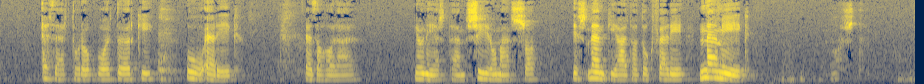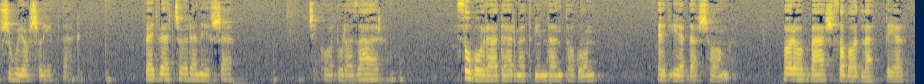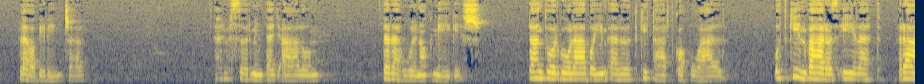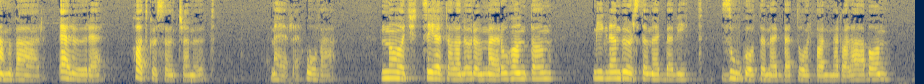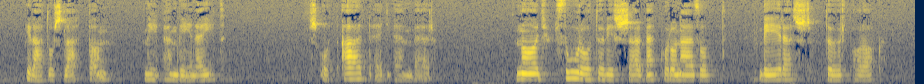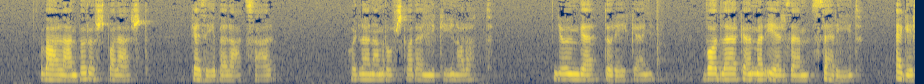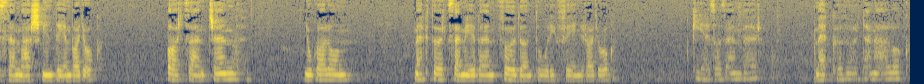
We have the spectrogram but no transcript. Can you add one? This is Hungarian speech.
ezer torokból tör ki, ó, elég, ez a halál. Jön értem, síromássa, és nem kiálthatok felé, nem ég. Most súlyos léptek fegyvercsörrenése, csikordul az ár, szoborrá dermet minden tagon, egy érdes hang. Barabbás, szabad lettél, le a bilincsel. Először, mint egy álom, telehulnak mégis. Tántorgó lábaim előtt kitárt kapu áll. Ott kin vár az élet, rám vár, előre, hadd köszöntsem őt. Merre? Hová? Nagy, céltalan örömmel rohantam, míg nem bőrztömegbe vitt, zúgó tömegbe torpant meg a lábam. Pilátust láttam, népem véneit, és ott állt egy ember. Nagy, szúró tövissel megkoronázott, véres, tört alak. Vállán vörös palást, kezébe látszál hogy le nem roskad ennyi kín alatt. Gyönge, törékeny, vad lelkemmel érzem, szeríd, egészen más, mint én vagyok. Arcán csend, nyugalom, megtört szemében földön túli fény ragyog. Ki ez az ember? Megkövülten állok.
